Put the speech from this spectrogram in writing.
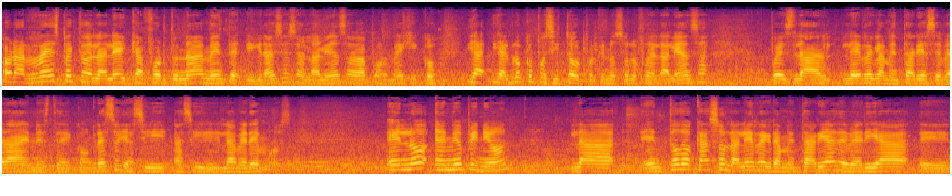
Ahora, respecto de la ley que afortunadamente, y gracias a la Alianza Va por México y, y al bloque opositor, porque no solo fue la Alianza, pues la ley reglamentaria se verá en este Congreso y así, así la veremos. En, lo, en mi opinión, la, en todo caso la ley reglamentaria debería eh,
